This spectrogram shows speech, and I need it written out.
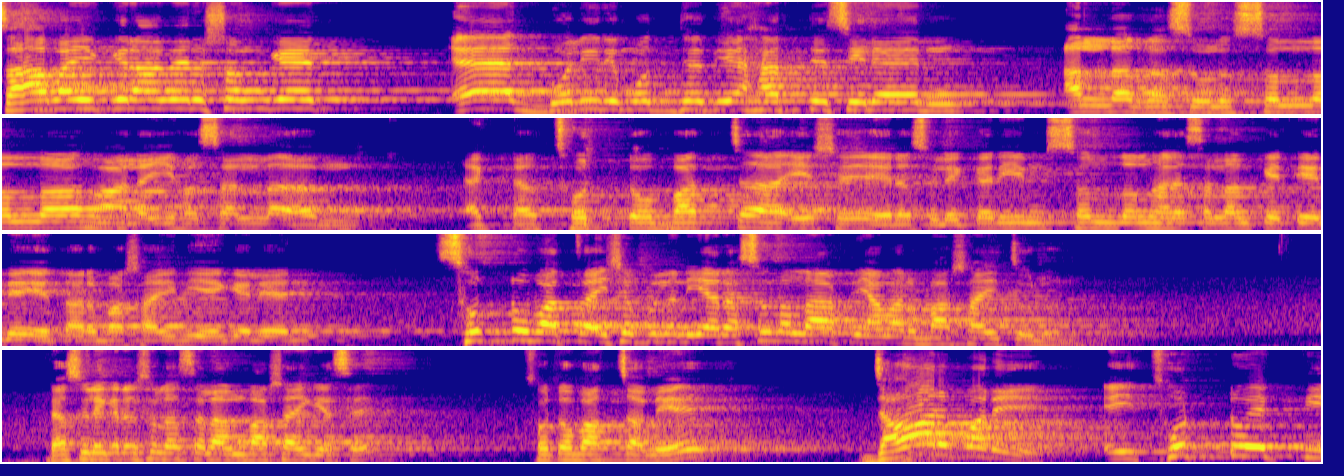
সাহাবাই কিরামের সঙ্গে এক গলির মধ্যে দিয়ে হাঁটতেছিলেন আল্লাহ রসুল আলাইহাসাল্লাম একটা ছোট্ট বাচ্চা এসে রসুল করিম সাল্লাহ সাল্লামকে টেনে তার বাসায় নিয়ে গেলেন। ছোট্ট বাচ্চা এসে বললেন, ইয়া রাসুল্লাহ আপনি আমার বাসায় চলুন। রাসুল করিম সাল্লাহ সাল্লাম বাসায় গেছে, ছোট বাচ্চা মেয়ে। যাওয়ার পরে এই ছোট্ট একটি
